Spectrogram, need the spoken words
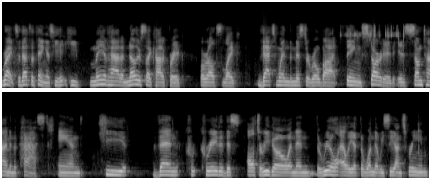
Right. So that's the thing is he he may have had another psychotic break, or else like that's when the Mr. Robot thing started is sometime in the past, and he then cr- created this alter ego, and then the real Elliot, the one that we see on screen,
